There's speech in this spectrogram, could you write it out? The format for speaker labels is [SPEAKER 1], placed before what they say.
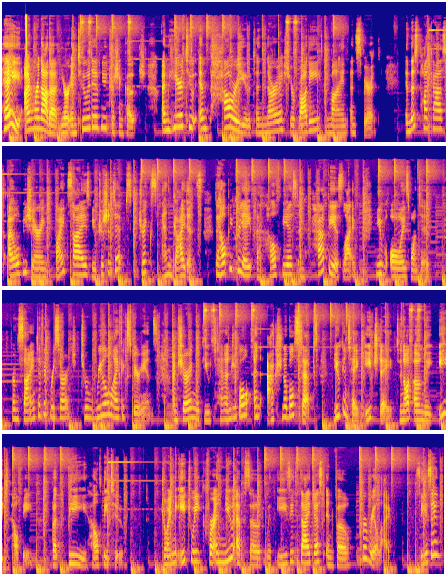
[SPEAKER 1] Hey, I'm Renata, your intuitive nutrition coach. I'm here to empower you to nourish your body, mind, and spirit. In this podcast, I will be sharing bite sized nutrition tips, tricks, and guidance to help you create the healthiest and happiest life you've always wanted. From scientific research to real life experience, I'm sharing with you tangible and actionable steps you can take each day to not only eat healthy, but be healthy too. Join me each week for a new episode with easy to digest info for real life. See you soon!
